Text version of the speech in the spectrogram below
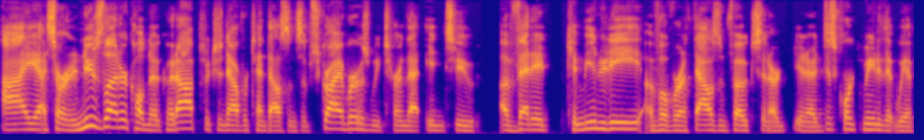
I, I started a newsletter called No Code Ops, which is now over 10,000 subscribers. We turned that into a vetted community of over a thousand folks in our, you know, Discord community that we have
